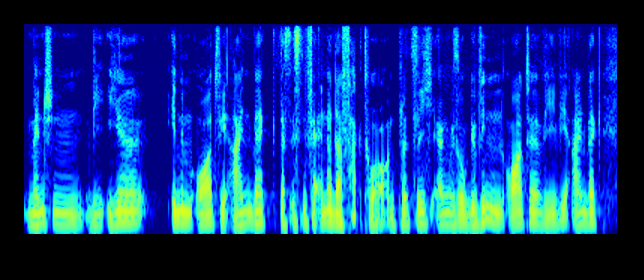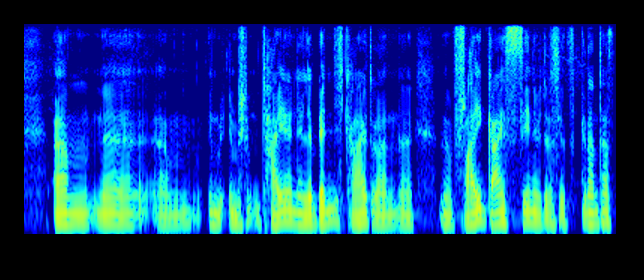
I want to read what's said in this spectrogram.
Menschen wie ihr in einem Ort wie Einbeck, das ist ein verändernder Faktor und plötzlich irgendwie so gewinnen Orte wie, wie Einbeck ähm, eine, ähm, in, in, bestimmten Teilen eine Lebendigkeit oder eine, eine Freigeistszene, wie du das jetzt genannt hast,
